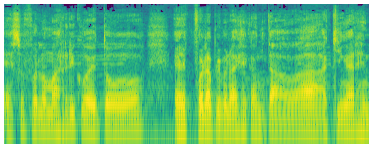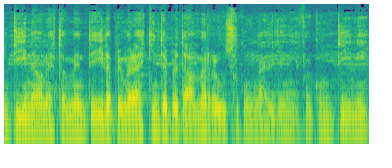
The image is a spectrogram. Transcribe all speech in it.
Eso fue lo más rico de todo. Eh, fue la primera vez que cantaba aquí en Argentina, honestamente, y la primera vez que interpretaba Me Rehuso con alguien, y fue con Tini.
